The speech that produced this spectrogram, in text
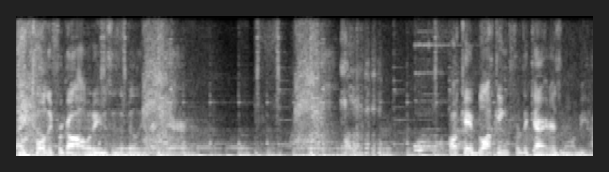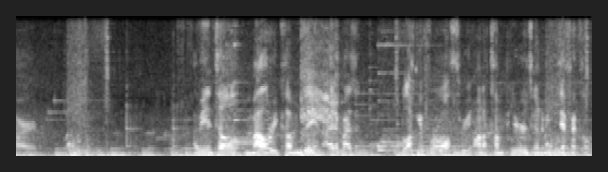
I totally forgot what to use his ability right Okay, blocking for the characters won't be hard. I mean, until Mallory comes in, I'd imagine blocking for all three on a computer is going to be difficult.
